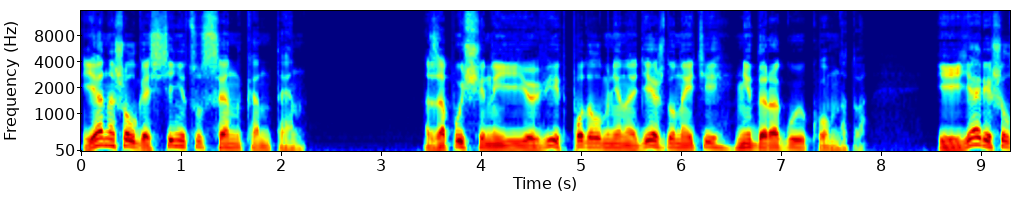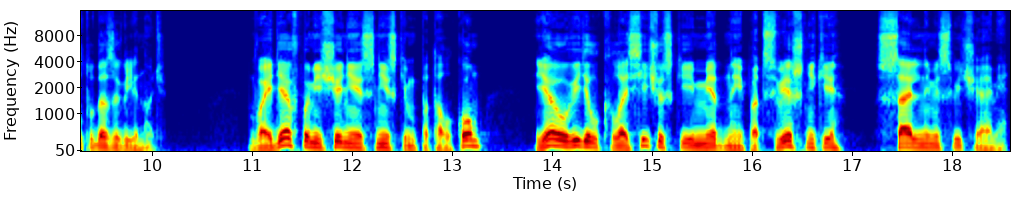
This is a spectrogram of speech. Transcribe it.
я нашел гостиницу Сен-Кантен. Запущенный ее вид подал мне надежду найти недорогую комнату, и я решил туда заглянуть. Войдя в помещение с низким потолком, я увидел классические медные подсвечники с сальными свечами,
